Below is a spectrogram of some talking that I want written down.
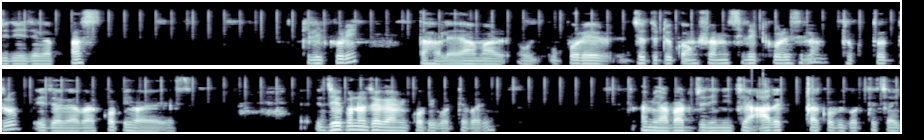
যদি এই জায়গায় পাস ক্লিক করি তাহলে আমার ওই উপরের যতটুকু অংশ আমি সিলেক্ট করেছিলাম তদ্রুপ এই জায়গায় আবার কপি হয়ে গেছে। যে কোনো জায়গায় আমি কপি করতে পারি। আমি আবার যদি নিচে আরেকটা কপি করতে চাই,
